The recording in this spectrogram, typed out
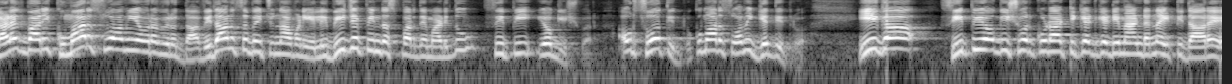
ಕಳೆದ ಬಾರಿ ಕುಮಾರಸ್ವಾಮಿಯವರ ವಿರುದ್ಧ ವಿಧಾನಸಭೆ ಚುನಾವಣೆಯಲ್ಲಿ ಬಿ ಜೆ ಪಿಯಿಂದ ಸ್ಪರ್ಧೆ ಮಾಡಿದ್ದು ಸಿ ಪಿ ಯೋಗೀಶ್ವರ್. ಅವ್ರು ಸೋತಿದ್ರು, ಕುಮಾರಸ್ವಾಮಿ ಗೆದ್ದಿದ್ರು. ಈಗ ಸಿ ಪಿ ಯೋಗೀಶ್ವರ್ ಕೂಡ ಟಿಕೆಟ್ಗೆ ಡಿಮ್ಯಾಂಡನ್ನು ಇಟ್ಟಿದ್ದಾರೆ.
